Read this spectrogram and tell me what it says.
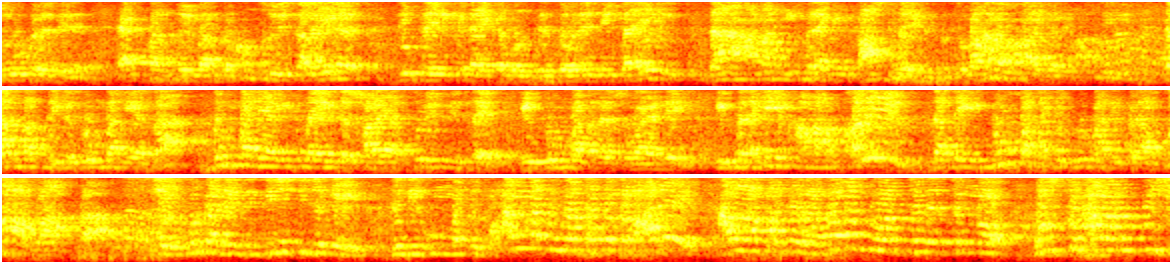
শুরু করে দিলেন একবার, দুইবার যখন ছুরি চালাইলেন জিব্রাইলকে ডাইকা বলতেছে, ওরে জিব্রাইল, যা, আমার ইব্রাহিম ফাস্ট হয়ে গেছে, সুবহানাল্লাহ জান্নাত থেকে দুম্বা নিয়ে যা, দুম্বা নিয়ে ইসমাইলকে সরায়া ছুরির নিচে এই দুম্বাটারে শোয়া দে। ইব্রাহিম আমার খলিল, যাতে এই দুম্বাটাকে কুরবানি করে আল্লাহু আকবার। সেই কুরবানির রীতিনীতি থেকে যদি উম্মতে মুহাম্মদ যথাযথ ভাবে আল্লাহ পাকের রাজামন্দ অর্জনের জন্য বস্তু খাওয়ার উদ্দেশ্য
